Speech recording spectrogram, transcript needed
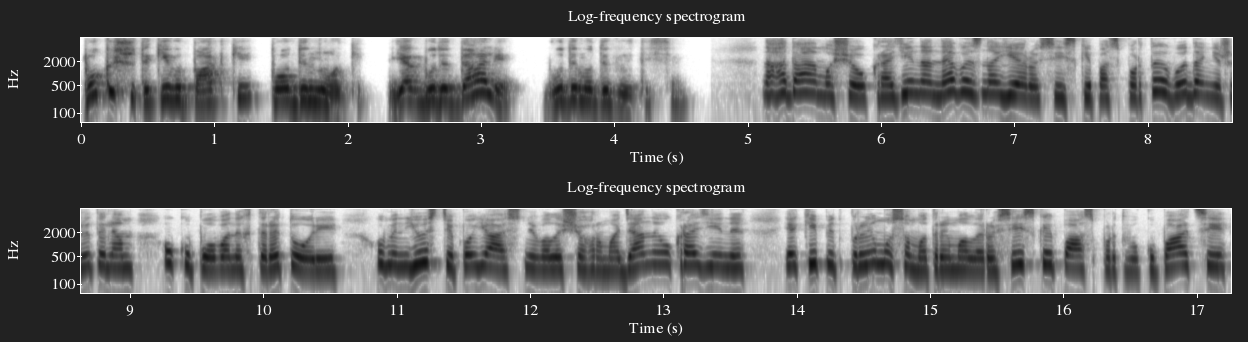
Поки що такі випадки поодинокі. Як буде далі, будемо дивитися. Нагадаємо, що Україна не визнає російські паспорти, видані жителям окупованих територій. У мін'юсті пояснювали, що громадяни України, які під примусом отримали російський паспорт в окупації,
